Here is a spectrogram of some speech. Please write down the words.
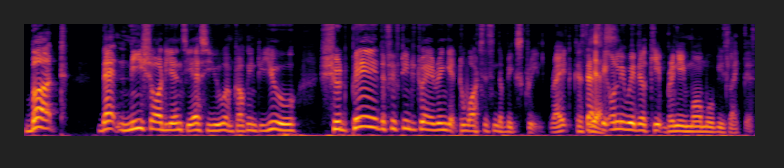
but that niche audience, yes, you, I'm talking to you, should pay the 15 to 20 ringgit to watch this in the big screen, right? Because that's the only way they'll keep bringing more movies like this.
